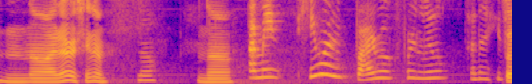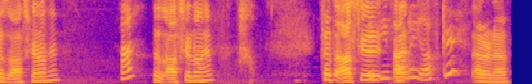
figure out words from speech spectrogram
No, I never seen him. No. No. I mean, he went viral for a little and then he Does just Oscar know him? Huh? Does Oscar know him? Because Oscar, Is he I, following Oscar? I don't know.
